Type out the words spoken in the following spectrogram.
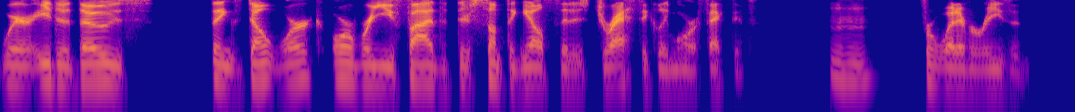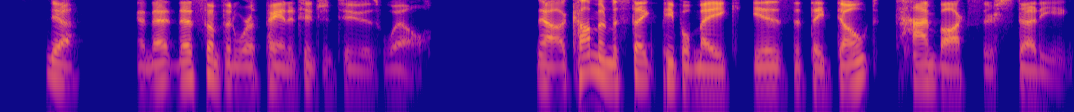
where either those things don't work or where you find that there's something else that is drastically more effective mm-hmm. for whatever reason. Yeah. And that, that's something worth paying attention to as well. Now, a common mistake people make is that they don't time box their studying.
